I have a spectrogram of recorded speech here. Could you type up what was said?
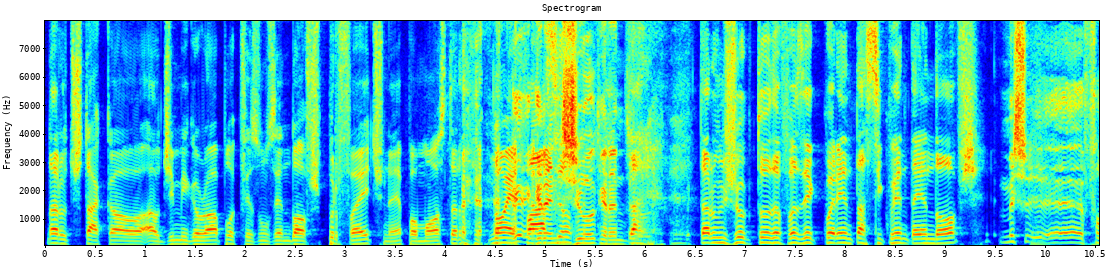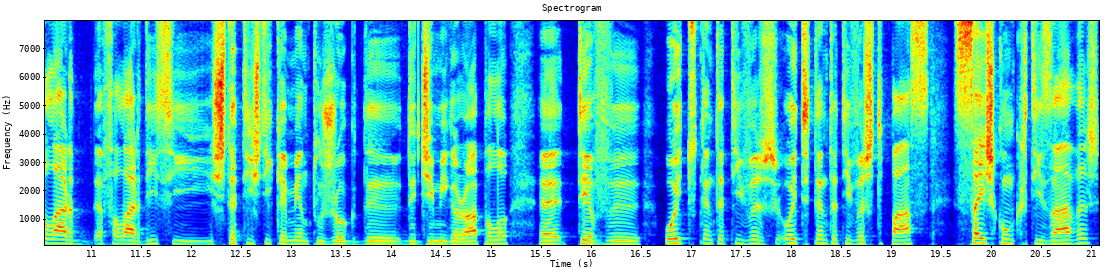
Dar o destaque ao, ao Jimmy Garoppolo, que fez uns end-offs perfeitos né, para o Monster. Não é fácil. grande jogo, grande estar, jogo. Estar um jogo todo a fazer 40 a 50 end-offs. Mas eh, a falar, a falar disso, e estatisticamente o jogo de, de Jimmy Garoppolo uh, teve oito tentativas, oito tentativas de passe, seis concretizadas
